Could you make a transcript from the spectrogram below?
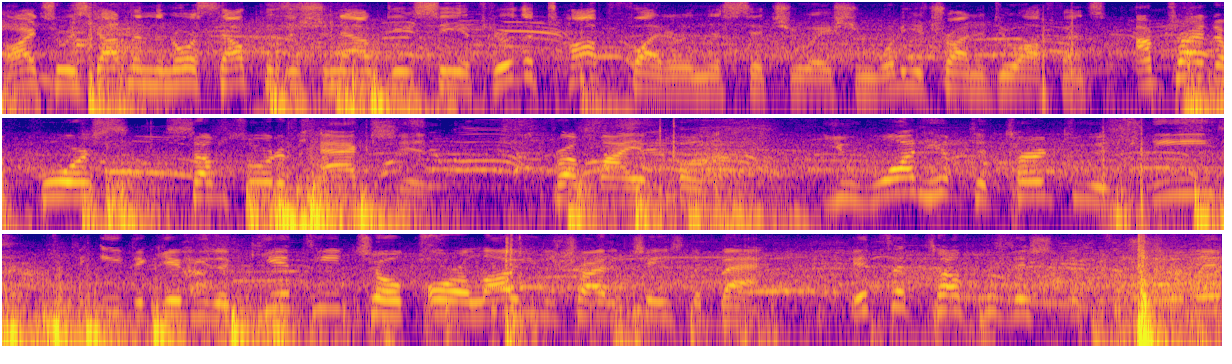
All right, so he's got him in the north-south position now, DC. If you're the top fighter in this situation, what are you trying to do offensively? I'm trying to force some sort of action from my opponent. You want him to turn to his knees to either give you the guillotine choke or allow you to try to chase the back. It's a tough position to control it,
